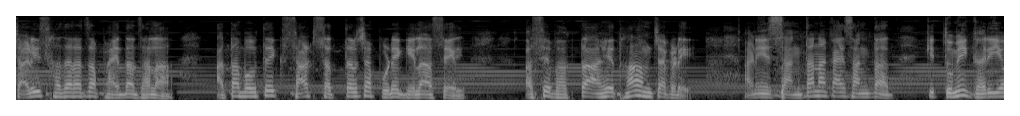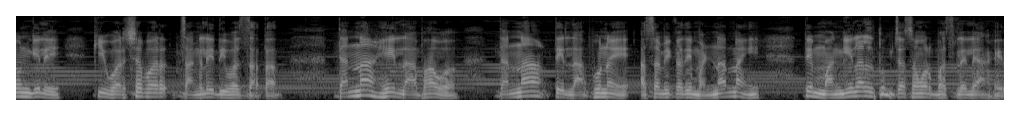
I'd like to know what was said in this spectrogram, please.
चाळीस हजाराचा फायदा झाला आता बहुतेक साठ सत्तरच्या पुढे गेला असेल असे भक्त आहेत हा आमच्याकडे. आणि सांगताना काय सांगतात की तुम्ही घरी येऊन गेले की वर्षभर चांगले दिवस जातात. त्यांना हे लाभावं त्यांना ते लाभू नये असं मी कधी म्हणणार नाही. ते मांगीलाल तुमच्यासमोर बसलेले आहेत.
